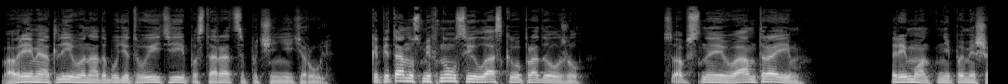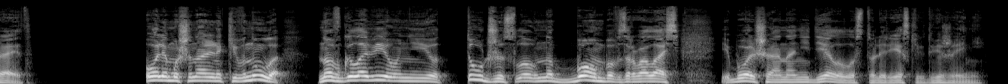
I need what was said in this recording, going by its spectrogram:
Во время отлива надо будет выйти и постараться починить руль. Капитан усмехнулся и ласково продолжил. Собственно, и вам троим Ремонт не помешает. Оля машинально кивнула, но в голове у нее тут же словно бомба взорвалась, и больше она не делала столь резких движений.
